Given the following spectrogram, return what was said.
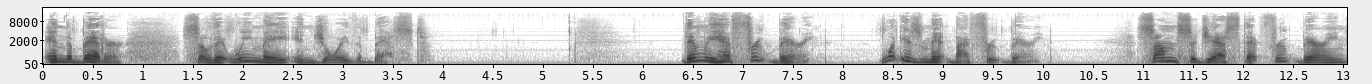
and the better so that we may enjoy the best. Then we have fruit bearing. What is meant by fruit bearing? Some suggest that fruit bearing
